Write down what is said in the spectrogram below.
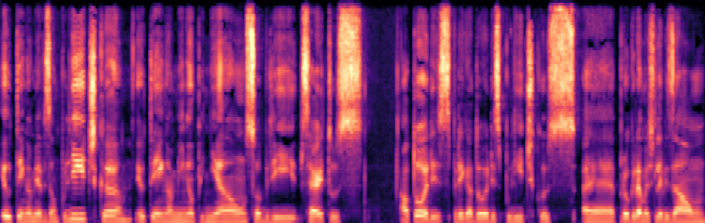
eu tenho a minha visão política, eu tenho a minha opinião sobre certos autores, pregadores, políticos, é, programas de televisão,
